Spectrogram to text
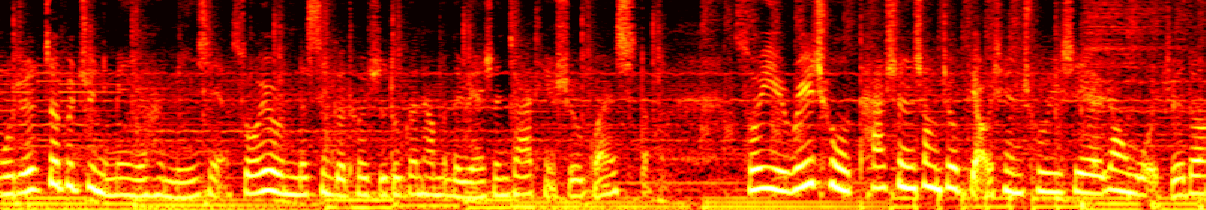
我觉得这部剧里面也很明显，所有人的性格特质都跟他们的原生家庭是有关系的。所以 Rachel 她身上就表现出一些让我觉得，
